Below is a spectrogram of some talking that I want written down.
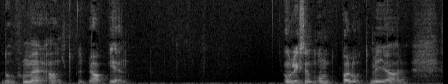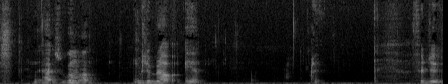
då kommer allt bli bra igen. Och liksom om du bara låter mig göra det här så kommer allt bli bra igen. För du...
